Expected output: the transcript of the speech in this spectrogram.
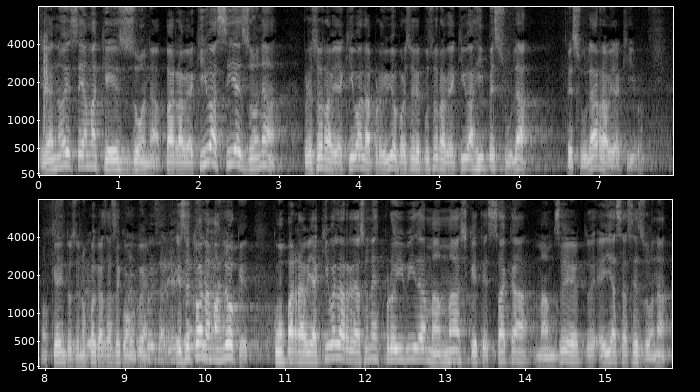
Ella no se llama que es zona. Para Rabbi Akiva sí es zona. Pero eso Rabbi Akiva la prohibió. Por eso le puso Rabbi Akiva hi pesulá. Pesulá Rabbi Akiva. ¿Ok? Entonces no puede casarse con pero Cohen. pensarías que Esa es toda la la- más loque. Como para Rabbi Akiva la relación es prohibida, mamash, que te saca mamzer. Entonces ella se hace zona.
